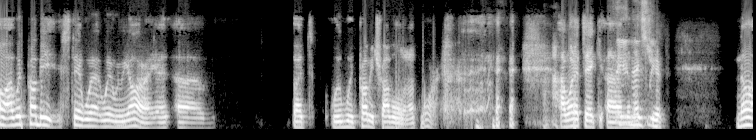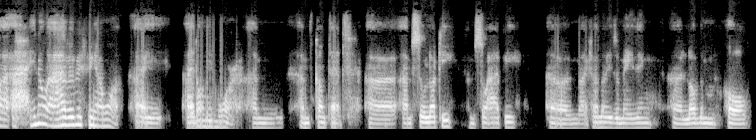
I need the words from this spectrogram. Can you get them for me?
Oh, I would probably stay where, where we are, uh, but we would probably travel a lot more. I want to take uh, the next trip. No, I, you know, I have everything I want. I I don't need more. I'm I'm content. Uh, I'm so lucky. I'm so happy. Uh, my family is amazing. I love them all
